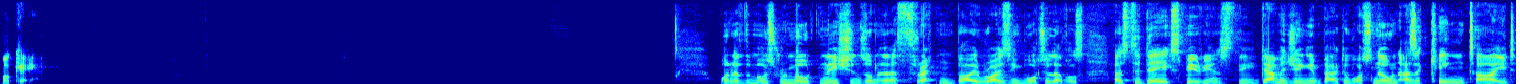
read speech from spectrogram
Ok. One of the most remote nations on Earth, threatened by rising water levels, has today experienced the damaging impact of what's known as a king tide.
